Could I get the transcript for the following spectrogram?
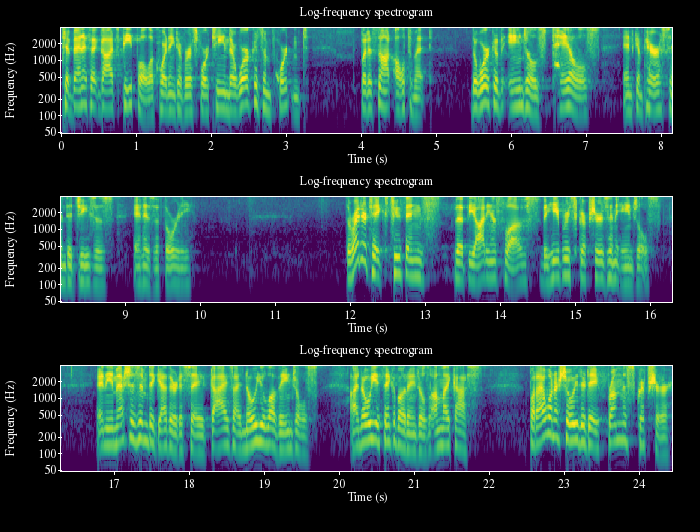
to benefit God's people, according to verse 14. Their work is important, but it's not ultimate. The work of angels pales in comparison to Jesus and his authority. The writer takes two things that the audience loves the Hebrew scriptures and angels and he meshes them together to say, guys, I know you love angels. I know you think about angels, unlike us. But I want to show you today from the scripture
